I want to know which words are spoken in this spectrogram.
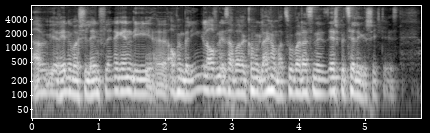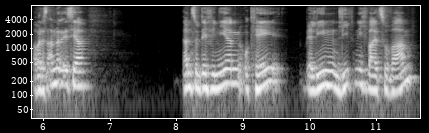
ja, wir reden über Shalane Flanagan, die äh, auch in Berlin gelaufen ist, aber da kommen wir gleich nochmal zu, weil das eine sehr spezielle Geschichte ist. Aber das andere ist ja, dann zu definieren, okay, Berlin lief nicht, weil zu warm.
